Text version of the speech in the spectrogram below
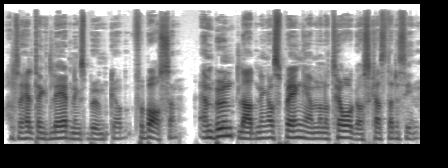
alltså helt enkelt ledningsbunker för basen. En buntladdning av sprängämnen och tårgas kastades in.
